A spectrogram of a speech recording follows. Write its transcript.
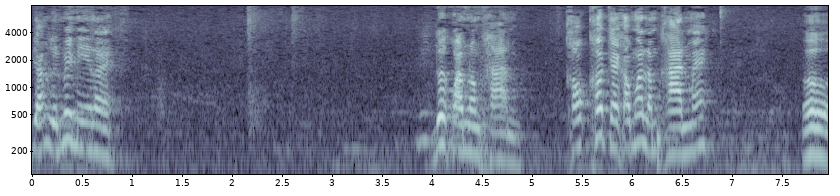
อย่างอื่นไม่มีอะไร ด้วยความลำคาญเขาเข้าใจคำว่าลำคาญไหมเออ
